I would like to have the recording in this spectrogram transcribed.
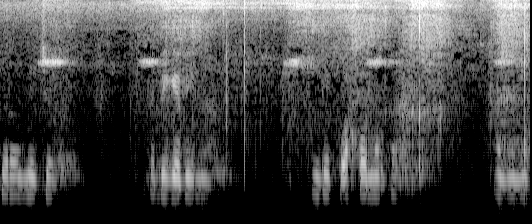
pero medyo gabi-gabi na. Hindi po ako naka, ano na.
